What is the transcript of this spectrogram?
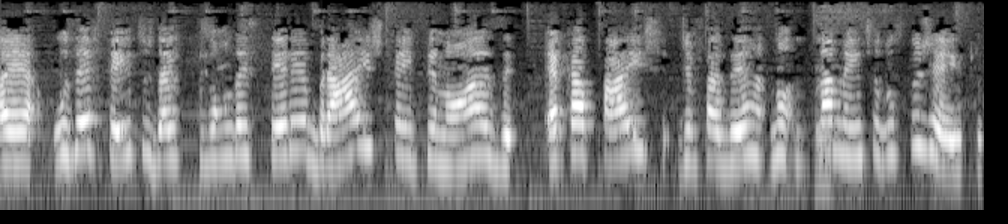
é, os efeitos das ondas cerebrais que a hipnose é capaz de fazer no, na mente do sujeito.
